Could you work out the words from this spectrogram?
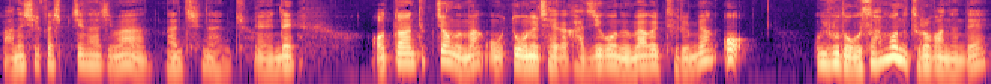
많으실까 싶진 하지만 많지는 않죠. 네, 근데 어떠한 특정 음악, 또 오늘 제가 가지고 온 음악을 들으면, 어, 이거도 어디서 한 번도 들어봤는데?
